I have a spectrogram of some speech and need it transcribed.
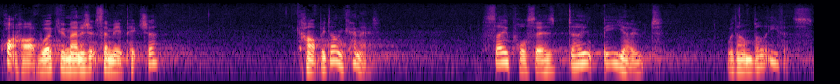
Quite hard work. If you manage it, send me a picture. Can't be done, can it? So Paul says, don't be yoked with unbelievers.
